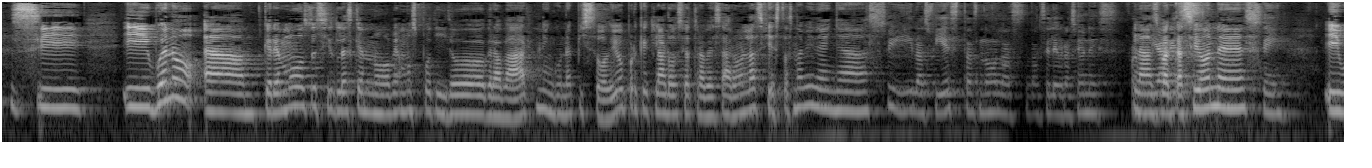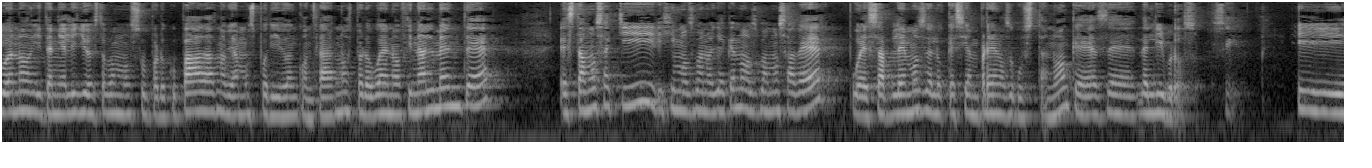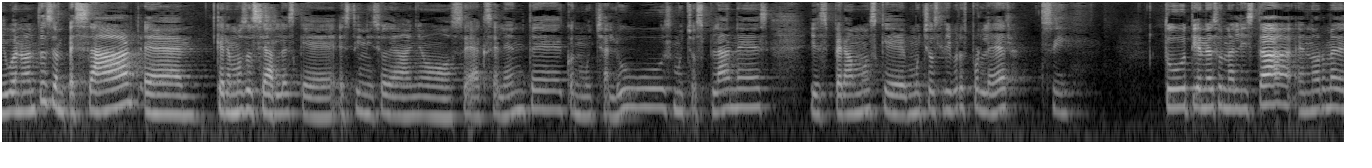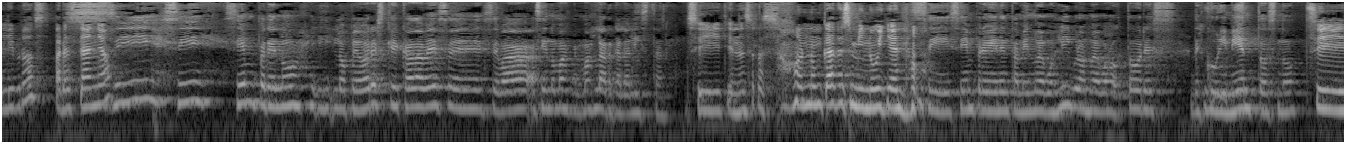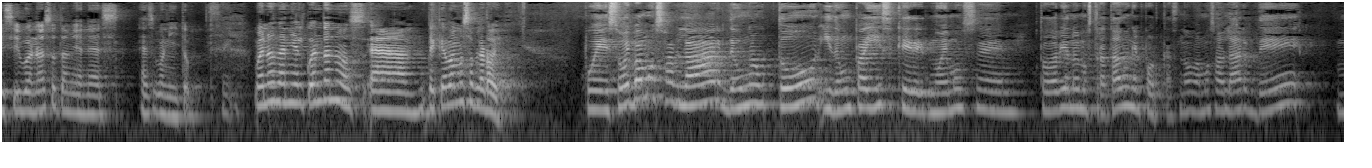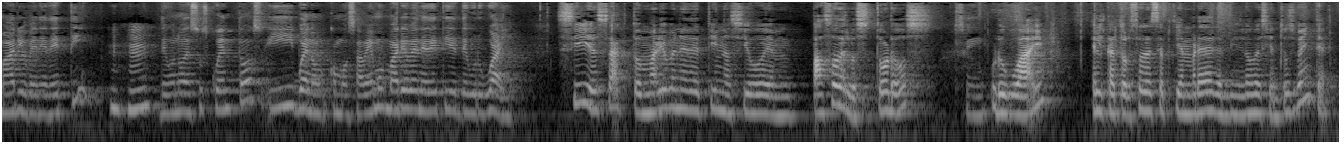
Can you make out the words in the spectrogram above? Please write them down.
Sí, y bueno, ah, queremos decirles que no habíamos podido grabar ningún episodio porque, claro, se atravesaron las fiestas navideñas. Sí, las fiestas, ¿no? Las, las celebraciones. Las familiares. vacaciones. Sí. Y bueno, y Daniel y yo estábamos súper ocupadas, no habíamos podido encontrarnos, pero bueno, finalmente estamos aquí y dijimos, bueno, ya que nos vamos a ver, pues hablemos de lo que siempre nos gusta, ¿no? Que es de, de libros. Sí. Y bueno, antes de empezar, eh, queremos desearles que este inicio de año sea excelente, con mucha luz, muchos planes y esperamos que muchos libros por leer. Sí. ¿Tú tienes una lista enorme de libros para este año? Sí, sí, siempre, ¿no? Y lo peor es que cada vez eh, se va haciendo más, más larga la lista. Sí, tienes razón, nunca disminuye, ¿no? Sí, siempre vienen también nuevos libros, nuevos autores, descubrimientos, ¿no? Sí, sí, bueno, eso también es, es bonito. Sí. Bueno, Daniel, cuéntanos, eh, ¿de qué vamos a hablar hoy? Pues hoy vamos a hablar de un autor y de un país que no hemos, eh, todavía no hemos tratado en el podcast, ¿no? Vamos a hablar de Mario Benedetti, de uno de sus cuentos. Y bueno, como sabemos, Mario Benedetti es de Uruguay. Sí, exacto. Mario Benedetti nació en Paso de los Toros, Sí. Uruguay, el 14 de septiembre de 1920.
